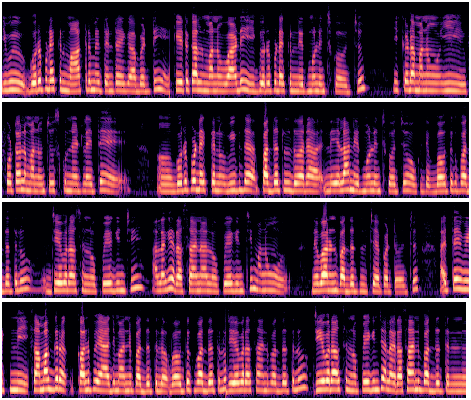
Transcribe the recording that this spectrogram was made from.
ఇవి గుర్రపడెక్కను మాత్రమే తింటాయి కాబట్టి కీటకాలను మనం వాడి ఈ గుర్రపడెక్కను నిర్మూలించుకోవచ్చు. ఇక్కడ మనం ఈ ఫోటోలో మనం చూసుకున్నట్లయితే గుర్రపడెక్కను వివిధ పద్ధతుల ద్వారా ఎలా నిర్మూలించుకోవచ్చు ఒకటి భౌతిక పద్ధతులు జీవరాశులను ఉపయోగించి అలాగే రసాయనాలను ఉపయోగించి మనం నివారణ పద్ధతులు చేపట్టవచ్చు. అయితే వీటిని సమగ్ర కలుపు యాజమాన్య పద్ధతిలో భౌతిక పద్ధతులు జీవరసాయన పద్ధతులు జీవరాశులను ఉపయోగించి అలాగే రసాయన పద్ధతులను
